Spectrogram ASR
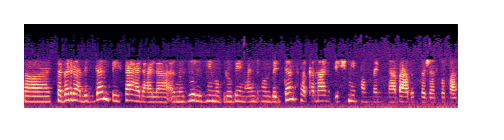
فالتبرع بالدم بيساعد على نزول الهيموغلوبين عندهم بالدم فكمان بيحميهم من بعض التجلطات.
